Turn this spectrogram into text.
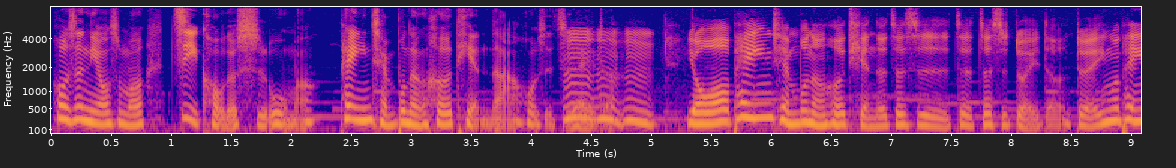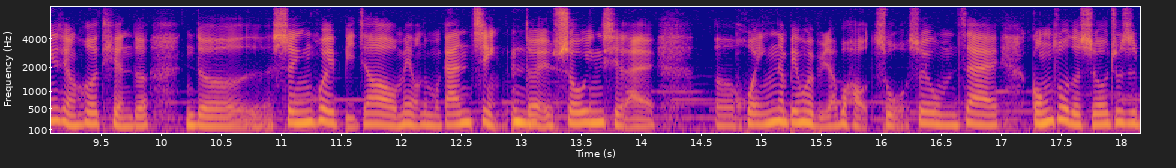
或者是你有什么忌口的食物吗？配音前不能喝甜的啊，或是之类的。嗯嗯嗯，有哦，配音前不能喝甜的，这是这这是对的，对，因为配音前喝甜的，你的声音会比较没有那么干净，嗯对，收音起来，呃，混音那边会比较不好做，所以我们在工作的时候就是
